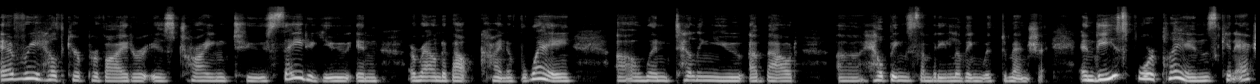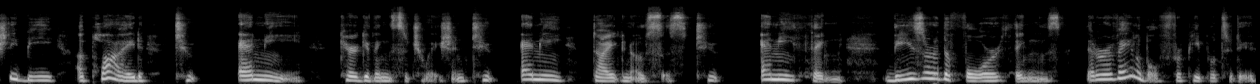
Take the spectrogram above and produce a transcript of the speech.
every healthcare provider is trying to say to you in a roundabout kind of way uh, when telling you about uh, helping somebody living with dementia. And these four plans can actually be applied to any caregiving situation, to any diagnosis, to anything. These are the four things that are available for people to do.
